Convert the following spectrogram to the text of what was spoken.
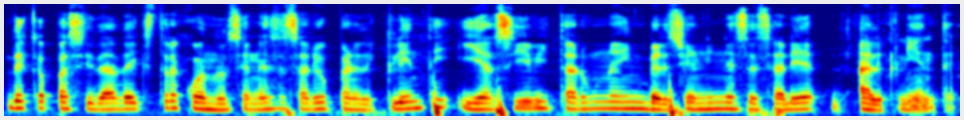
de capacidad extra cuando sea necesario para el cliente y así evitar una inversión innecesaria al cliente.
